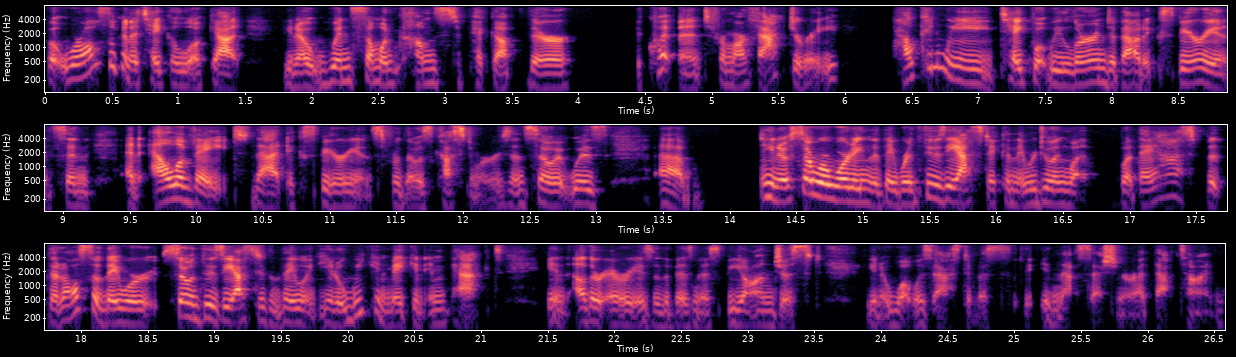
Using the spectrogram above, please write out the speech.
But we're also going to take a look at, you know, when someone comes to pick up their equipment from our factory, how can we take what we learned about experience and, and elevate that experience for those customers? And so it was, um, you know, so rewarding that they were enthusiastic and they were doing what what they asked, but that also they were so enthusiastic that they went, you know, we can make an impact in other areas of the business beyond just, you know, what was asked of us in that session or at that time.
